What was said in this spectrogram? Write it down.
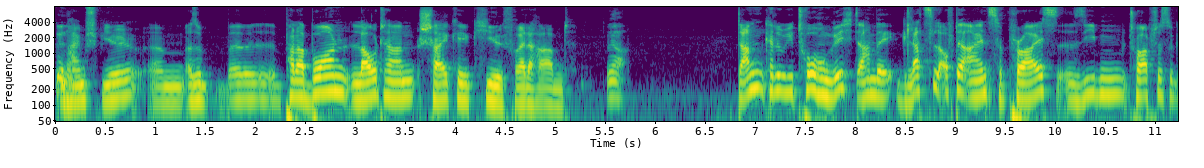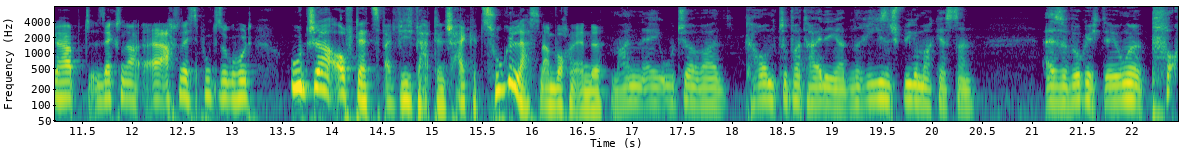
im Genau. Heimspiel. Ähm, also äh, Paderborn, Lautern, Schalke, Kiel, Freitagabend. Ja, Dann Kategorie Torhungrig, da haben wir Glatzel auf der 1, Surprise, sieben Torabschüsse gehabt, 86, äh, 68 Punkte so geholt. Uja auf der 2. Wie hat denn Schalke zugelassen am Wochenende? Mann, ey, Ucha war kaum zu verteidigen, hat ein Riesenspiel gemacht gestern. Also wirklich, der Junge, boah,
